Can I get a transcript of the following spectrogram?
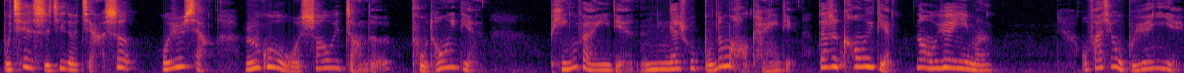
不切实际的假设。我就想，如果我稍微长得普通一点、平凡一点，应该说不那么好看一点，但是高一点，那我愿意吗？我发现我不愿意。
